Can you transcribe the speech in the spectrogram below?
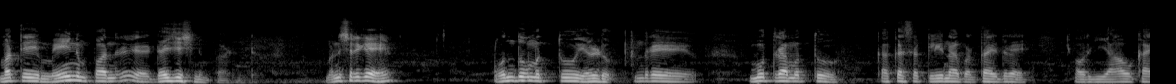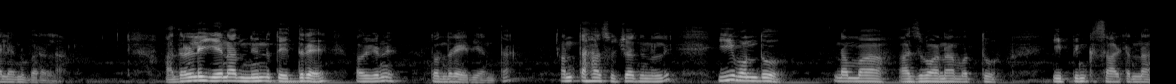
ಮತ್ತು ಮೇಯ್ನ್ ಇಂಪ ಅಂದರೆ ಡೈಜೆಷನ್ ಇಂಪಾರ್ಟೆಂಟ್ ಮನುಷ್ಯರಿಗೆ ಒಂದು ಮತ್ತು ಎರಡು, ಅಂದರೆ ಮೂತ್ರ ಮತ್ತು ಕಕ್ಕಸ ಕ್ಲೀನಾಗಿ ಬರ್ತಾಯಿದ್ದರೆ ಅವ್ರಿಗೆ ಯಾವ ಕಾಯಿಲೆನೂ ಬರಲ್ಲ. ಅದರಲ್ಲಿ ಏನಾದರೂ ನ್ಯೂನತೆ ಇದ್ದರೆ ಅವ್ರಿಗೇನು ತೊಂದರೆ ಇದೆ ಅಂತ. ಅಂತಹ ಸಿಚುವೇಷನಲ್ಲಿ ಈ ಒಂದು ನಮ್ಮ ಅಜ್ವಾನ ಮತ್ತು ಈ ಪಿಂಕ್ ಸಾಲ್ಟನ್ನು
